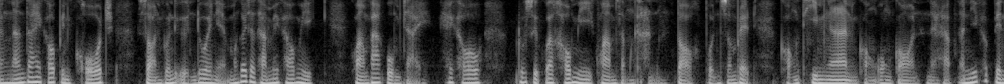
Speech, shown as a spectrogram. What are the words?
ดังนั้นถ้าให้เขาเป็นโค้ชสอนคนอื่นด้วยเนี่ยมันก็จะทำให้เขามีความภาคภูมิใจ ให้เขารู้สึกว่าเขามีความสำคัญต่อผลสำเร็จของทีมงานขององค์กรนะครับ อันนี้ก็เป็น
